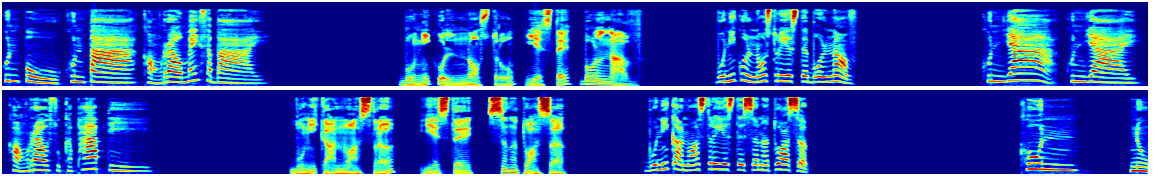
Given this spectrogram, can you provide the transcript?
คุณปู่ คุณตา ของเราไม่สบาย bunicul nostru este bolnav. Bunicul nostru este bolnav. คุณย่า คุณยาย ของเราสุขภาพดี Bunica noastră este sănătoasă. Bunica noastră este sănătoasă. คุณ หนู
